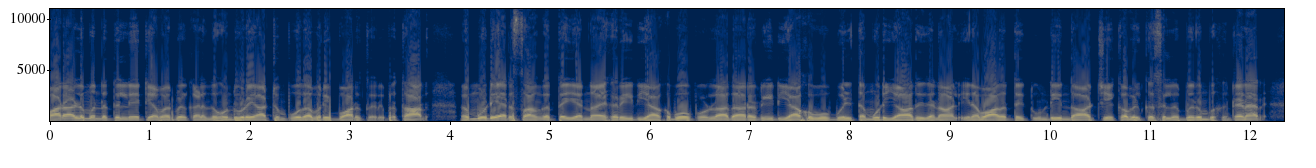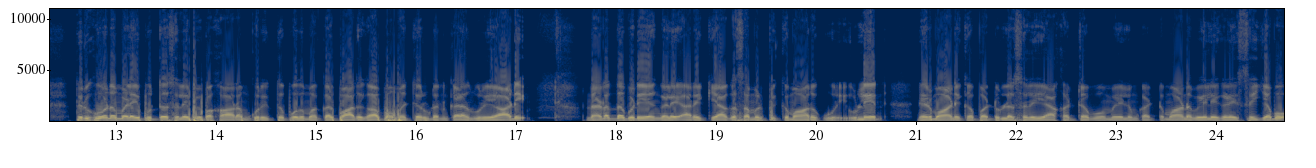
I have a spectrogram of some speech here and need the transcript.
பாராளுமன்றத்தில் நேற்று அமர்வில் கலந்து கொண்டு உரையாற்றும் போது அவர் இவ்வாறு தெரிவித்தார். எம்முடைய அரசாங்கத்தை ஜனநாயக ரீதியாகவோ பொருளாதார ரீதியாகவோ வீழ்த்த முடியாது இதனால் இனவாதத்தை தூண்டி இந்த ஆட்சியை கவிழ்க்க சிலர் விரும்புகின்றனர். திருகோணமலை புத்த சிலை விவகாரம் குறித்து பொதுமக்கள் பாதுகாப்பு அமைச்சருடன் கலந்துரையாடி நடந்த விடயங்களை அறிக்கையாக சமர்ப்பிக்குமாறு கூறியுள்ளேன். நிர்மாணிக்கப்பட்டுள்ள சிலையை அகற்ற அகற்றவோ மேலும் கட்டுமான வேலைகளை செய்யவோ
